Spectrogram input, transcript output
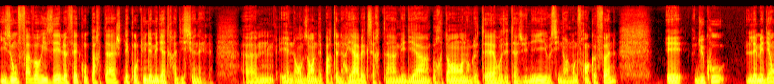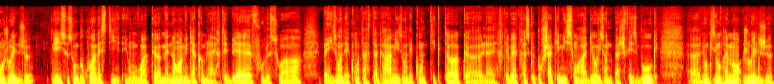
ils ont favorisé le fait qu'on partage des contenus des médias traditionnels. Euh, et en faisant des partenariats avec certains médias importants en Angleterre, aux États-Unis, aussi dans le monde francophone. Et du coup, les médias ont joué le jeu et ils se sont beaucoup investis. Et on voit que maintenant, un média comme la RTBF ou Le Soir, ben, ils ont des comptes Instagram, ils ont des comptes TikTok. euh, la RTBF, presque pour chaque émission radio, ils ont une page Facebook. Euh, donc, ils ont vraiment joué le jeu.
